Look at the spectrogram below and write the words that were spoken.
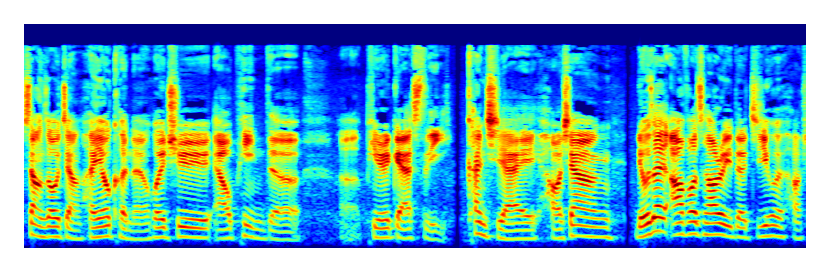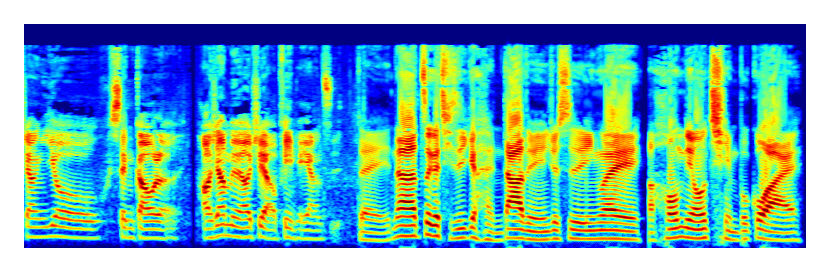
上周讲很有可能会去 Alpine 的呃 Pierre Gasly，看起来好像留在 AlphaTauri 的机会好像又升高了，好像没有要去 lp 的样子。对，那这个其实一个很大的原因就是因为、呃、红牛请不过来。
